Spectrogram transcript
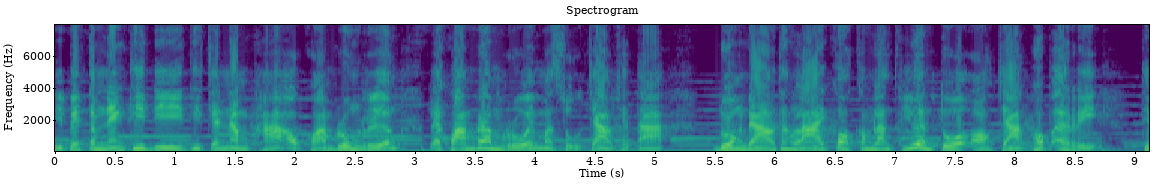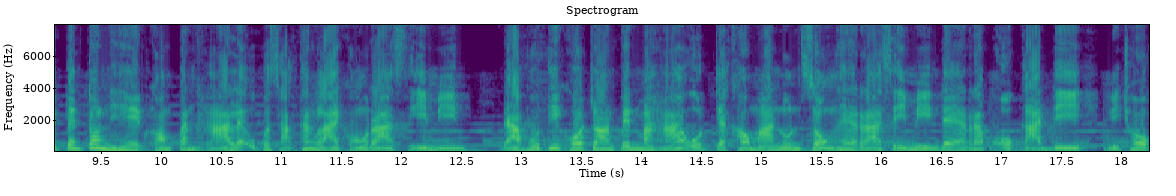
นี่เป็นตำแหน่งที่ดีที่จะนำพาเอาความรุ่งเรือง และความร่ำรวยมาสู่เจ้าชะตา ดวงดาวทั้งหลายก็กำลังเคลื่อนตัวออกจากภพอริ ที่เป็นต้นเหตุของปัญหาและอุปสรรคทั้งหลายของราศีมีนดาวพุธที่โคจรเป็นมหาอุดจะเข้ามาหนุนส่งให้ราศีมีนได้รับโอกาสดี มีโชค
